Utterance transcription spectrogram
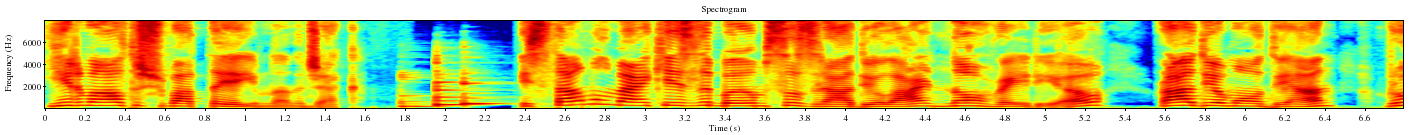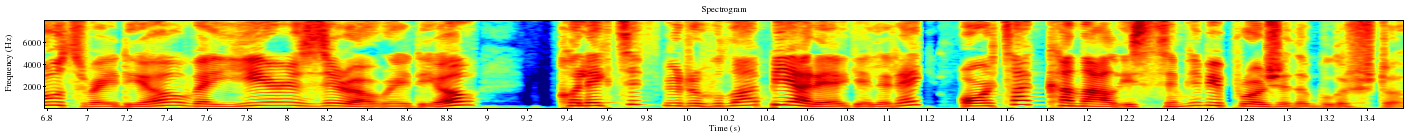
26 Şubat'ta yayımlanacak. İstanbul merkezli bağımsız radyolar No Radio, Radyo Modyan, Root Radio ve Year Zero Radio, kolektif bir ruhla bir araya gelerek Ortak Kanal isimli bir projede buluştu.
